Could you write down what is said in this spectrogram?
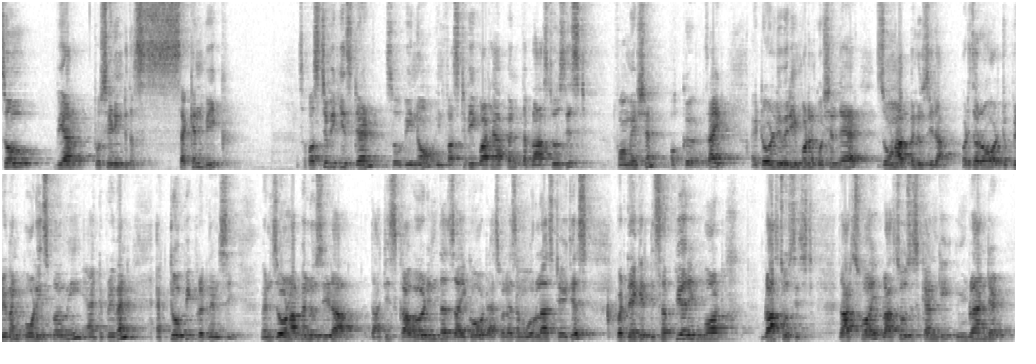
So we are proceeding to the second week. So first week is done. So we know in first week what happened. The blastocyst formation occurred. Right. I told you very important question there. Zona pellucida. What is the role to prevent polyspermy and to prevent ectopic pregnancy? When zona pellucida that is covered in the zygote as well as the morula stages, but they get disappear in what blastocyst. That's why blastocyst can be implanted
